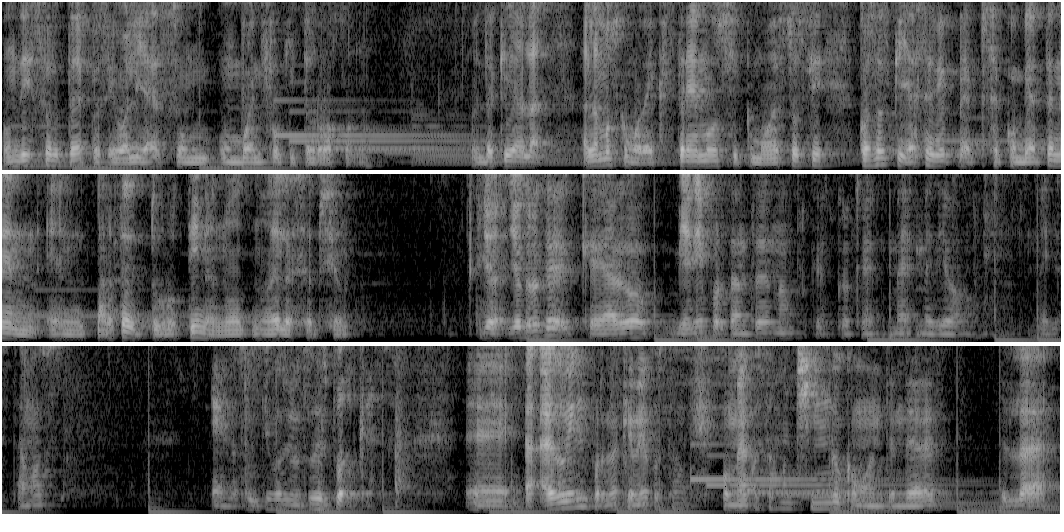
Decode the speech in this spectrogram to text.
un disfrute, pues igual ya es un, un buen foquito rojo, ¿no? Ahorita aquí habla- hablamos como de extremos y como esto sí, cosas que ya se, se convierten en, en parte de tu rutina, no, no de la excepción. Yo, yo creo que, que algo bien importante, ¿no? Porque creo que me- medio, medio estamos en los últimos minutos del podcast. Eh, algo bien importante que me ha costado, o me ha costado un chingo como entender es, es la,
